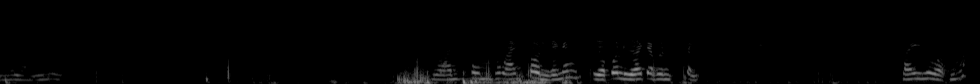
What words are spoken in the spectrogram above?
ย้ายหลังนี่หวานพรมหวานต้นก็ยังเกือบก็เหลือจะเป็นไฟลวกเนาะ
